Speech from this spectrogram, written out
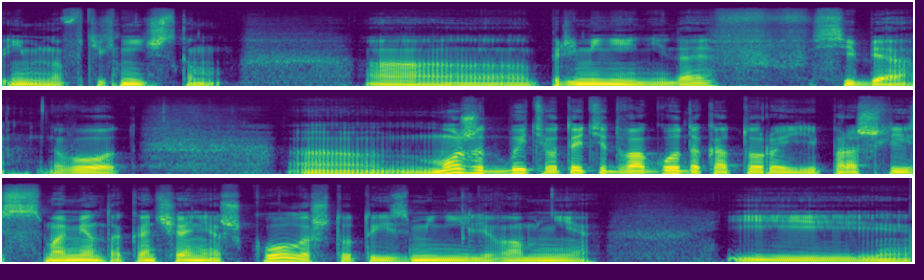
именно в техническом применении, да, в себя. Вот. Может быть, вот эти два года, которые прошли с момента окончания школы, что-то изменили во мне. И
